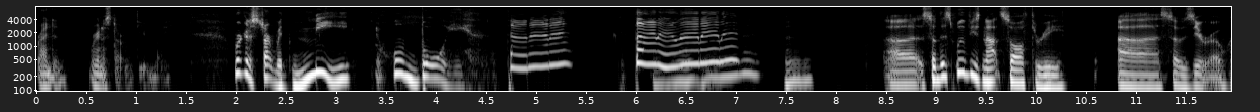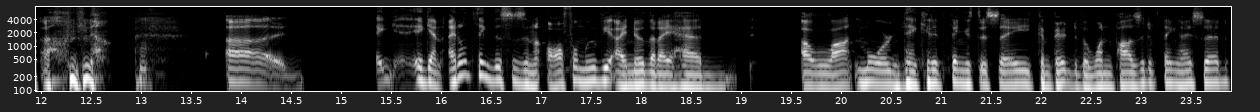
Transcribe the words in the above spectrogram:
Brendan, we're gonna start with you, buddy. we're gonna start with me oh boy Uh, so this movie's not Saw three, uh, so zero. Oh no. Uh, again, I don't think this is an awful movie. I know that I had a lot more negative things to say compared to the one positive thing I said.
